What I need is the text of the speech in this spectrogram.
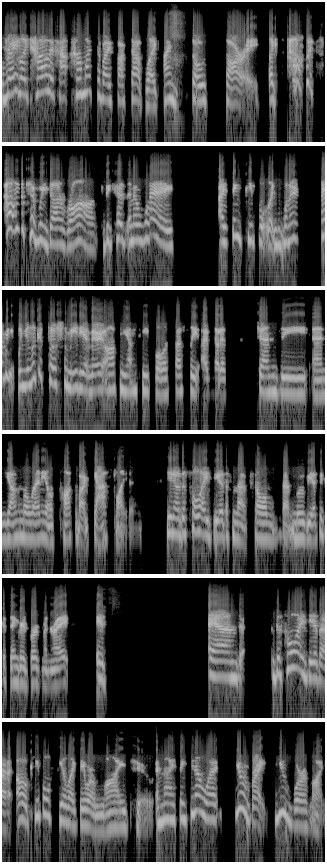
right? Like, how, how, how much have I fucked up? Like, I'm so sorry. Like, how, how much have we done wrong? Because in a way, I think people, like, when I, when you look at social media, very often young people, especially I've noticed Gen Z and young millennials talk about gaslighting. You know, this whole idea that from that film, that movie, I think it's Ingrid Bergman, right? It's and this whole idea that oh, people feel like they were lied to, and then I think you know what, you're right, you were lied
